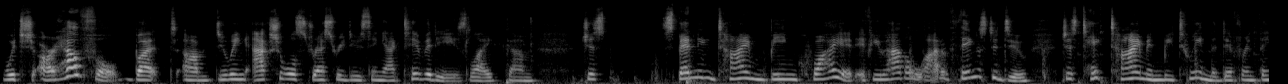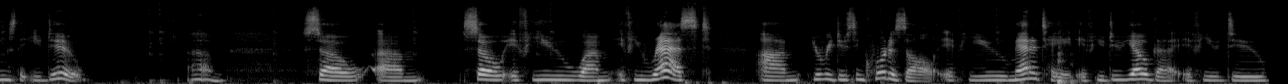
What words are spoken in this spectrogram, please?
which are helpful, but um, doing actual stress reducing activities like um, just spending time being quiet. If you have a lot of things to do, just take time in between the different things that you do. Um, so, um, so if you um, if you rest, um, you're reducing cortisol. If you meditate, if you do yoga, if you do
